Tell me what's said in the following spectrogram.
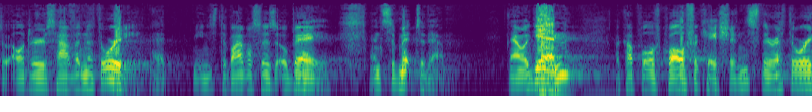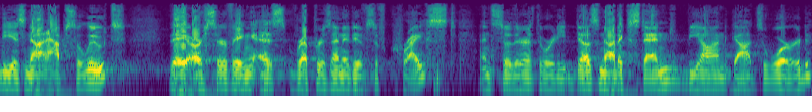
So elders have an authority. That means the Bible says obey and submit to them. Now, again, a couple of qualifications. Their authority is not absolute. They are serving as representatives of Christ, and so their authority does not extend beyond God's word.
